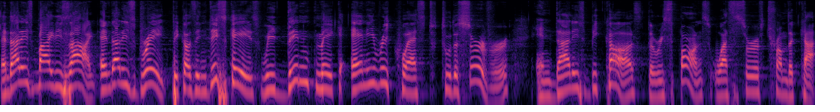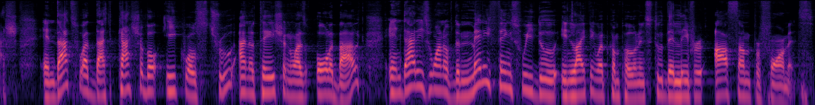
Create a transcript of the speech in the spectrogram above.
And that is by design. And that is great because in this case, we didn't make any request to the server. And that is because the response was served from the cache. And that's what that cacheable equals true annotation was all about. And that is one of the many things we do in Lightning Web Components to deliver awesome performance.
